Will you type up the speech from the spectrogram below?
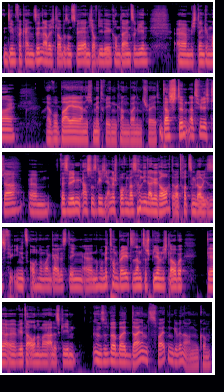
in dem Fall keinen Sinn, aber ich glaube, sonst wäre er nicht auf die Idee gekommen, dahin zu gehen. Ähm, ich denke mal, ja, wobei er ja nicht mitreden kann bei einem Trade. Das stimmt natürlich, klar. Ähm, deswegen hast du es richtig angesprochen, was haben die da geraucht, aber trotzdem glaube ich, ist es für ihn jetzt auch nochmal ein geiles Ding, äh, nochmal mit Tom Brady zusammen zu spielen und ich glaube, der äh, wird da auch nochmal alles geben. Dann sind wir bei deinem zweiten Gewinner angekommen.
